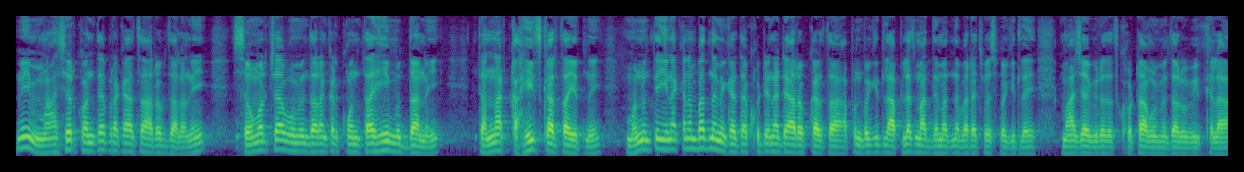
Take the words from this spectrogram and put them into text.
नाही माझ्यावर कोणत्या प्रकारचा आरोप झाला नाही. समोरच्या उमेदवारांकडे कोणताही मुद्दा नाही. त्यांना काहीच करता येत नाही. म्हणून ते इनाकारण बदनामी करता खोटे नाटे आरोप करता. आपण बघितलं आपल्याच माध्यमातून बऱ्याच वेळेस बघितलं आहे माझ्या विरोधात खोटा उमेदवार उभी केला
